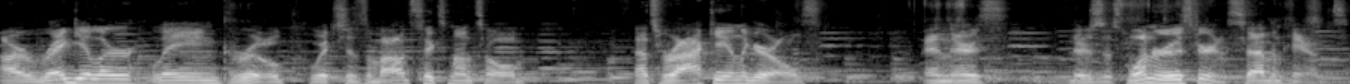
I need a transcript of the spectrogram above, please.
our regular laying group, which is about six months old. That's Rocky and the girls, and there's there's this one rooster and seven hens.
